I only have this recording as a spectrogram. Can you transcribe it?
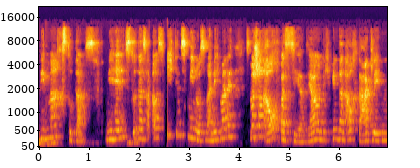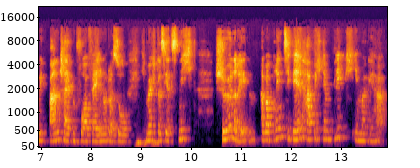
Wie machst du das? Wie hältst du das aus? Nicht ins Minus rein. Ich meine, ist mir schon auch passiert, ja. Und ich bin dann auch da gelegen mit Bandscheibenvorfällen oder so. Ich möchte das jetzt nicht schönreden. Aber prinzipiell habe ich den Blick immer gehabt.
